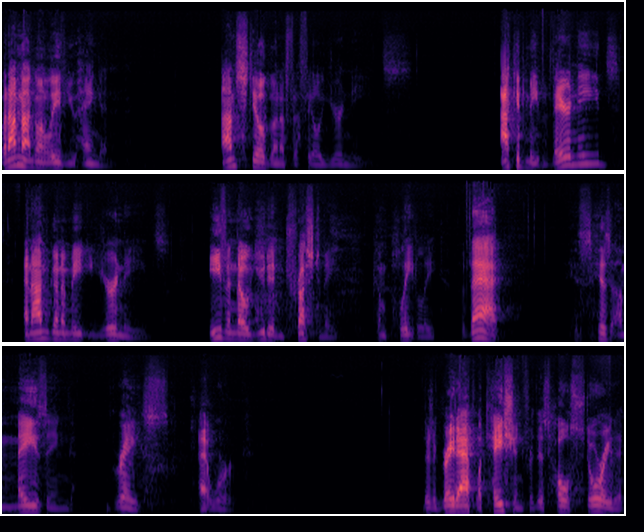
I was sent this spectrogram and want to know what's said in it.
But I'm not going to leave you hanging. I'm still going to fulfill your needs. I could meet their needs, and I'm going to meet your needs, even though you didn't trust me completely. That is his amazing grace at work. There's a great application for this whole story that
